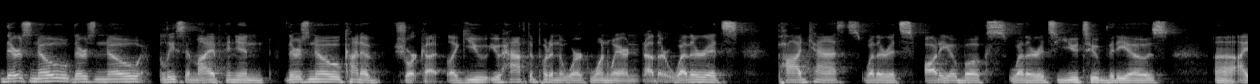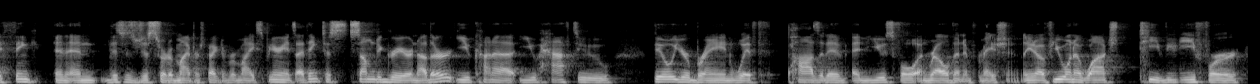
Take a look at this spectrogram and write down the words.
there's no there's no at least in my opinion there's no kind of shortcut like you you have to put in the work one way or another whether it's podcasts, whether it's audiobooks, whether it's YouTube videos. Uh, I think, and, and this is just sort of my perspective or my experience. I think to some degree or another, you kind of you have to fill your brain with positive and useful and relevant information. You know, if you want to watch TV for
